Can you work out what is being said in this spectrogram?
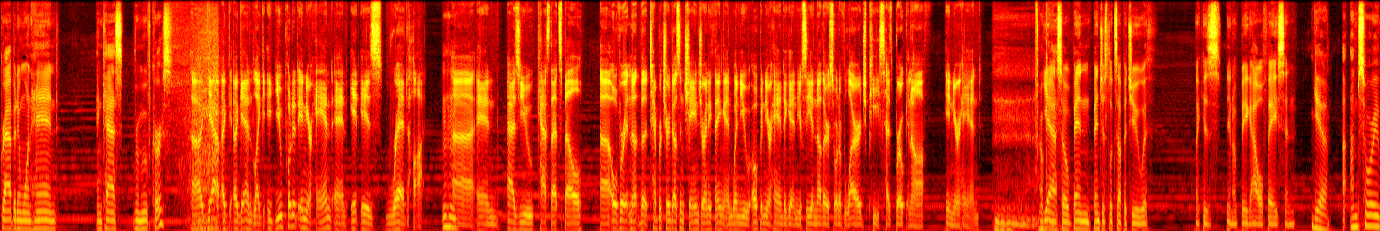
grab it in one hand, and cast remove curse. uh yeah again like you put it in your hand and it is red hot Mm-hmm. uh and as you cast that spell uh, over it, no, the temperature doesn't change or anything. And when you open your hand again, you see another sort of large piece has broken off in your hand. Hmm, okay. Yeah. So Ben Ben just looks up at you with, like his you know big owl face, and Yeah. I- I'm sorry,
